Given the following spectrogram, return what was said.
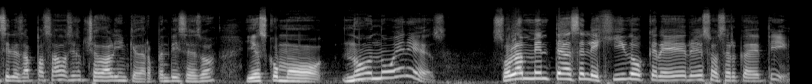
si les ha pasado, si han escuchado a alguien que de repente dice eso y es como, no, no eres. Solamente has elegido creer eso acerca de ti.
